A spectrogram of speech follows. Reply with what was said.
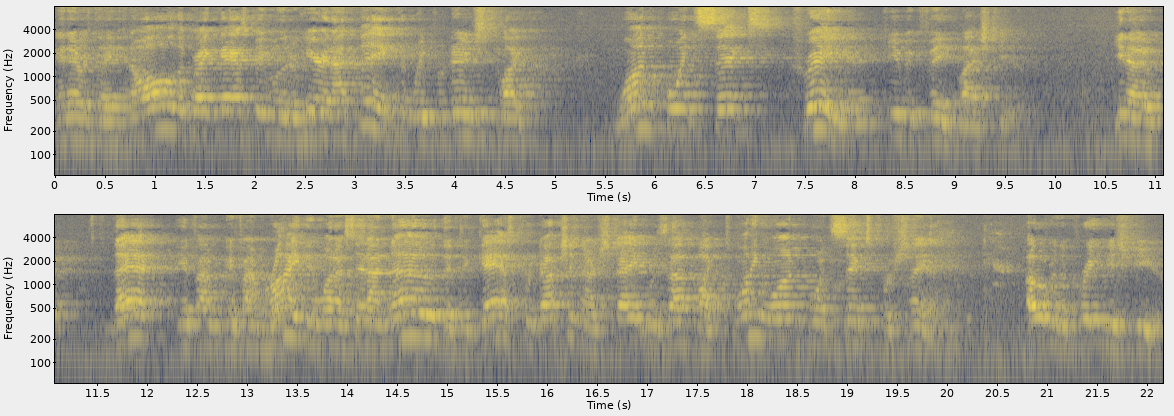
and everything, and all the great gas people that are here, and I think that we produced like 1.6 trillion cubic feet last year. You know, that, if I'm, if I'm right in what I said, I know that the gas production in our state was up like 21.6% over the previous year.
